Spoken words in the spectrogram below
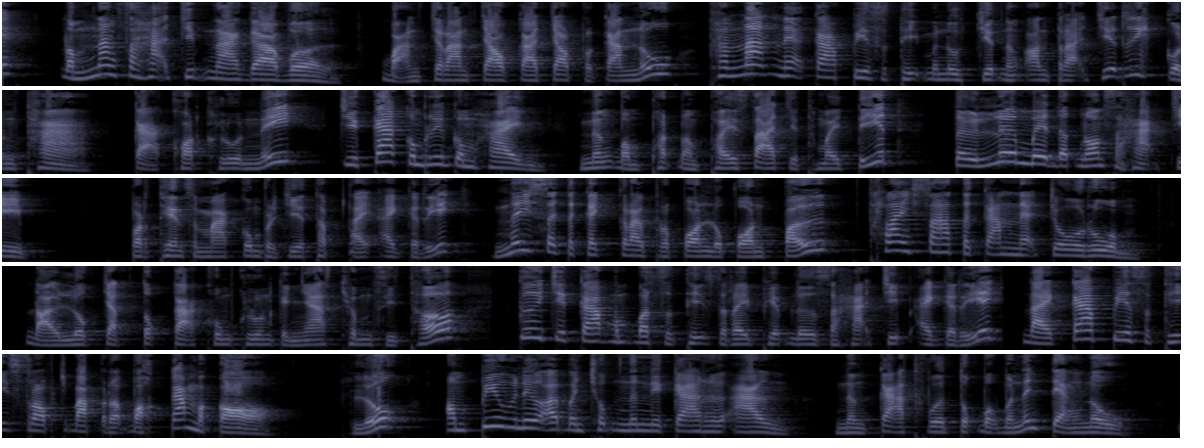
តំណាងសហជីព Nagavel បានច្រានចោលការចោទប្រកាន់នោះខណៈអ្នកការពារសិទ្ធិមនុស្សជាតិនិងអន្តរជាតិរិះគន់ថាការខាត់ខ្លួននេះជាការគំរាមកំហែង និងបំផិតបំភ័យសារជាថ្មីទៀតទៅលើមេដឹកនាំសហជីព ប្រធានសមាគមប្រជាធិបតេយ្យឯករាជ្យនៃសេដ្ឋកិច្ចក្រៅប្រព័ន្ធលោកពាន់ពៅថ្លែងសារទៅកាន់អ្នកចូលរួមដោយលោកចាត់ទុកការឃុំខ្លួនកញ្ញាឈឹមស៊ីធើគឺជាការបំបិទសិទ្ធិសេរីភាពលើសហជីពឯករាជ្យដែលការពារសិទ្ធិស្របច្បាប់របស់កម្មករលោកអំពាវនាវឲ្យបញ្ឈប់និន្នាការរើសអើងនិងការធ្វើទុកបុកម្នេញទាំងនោះ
